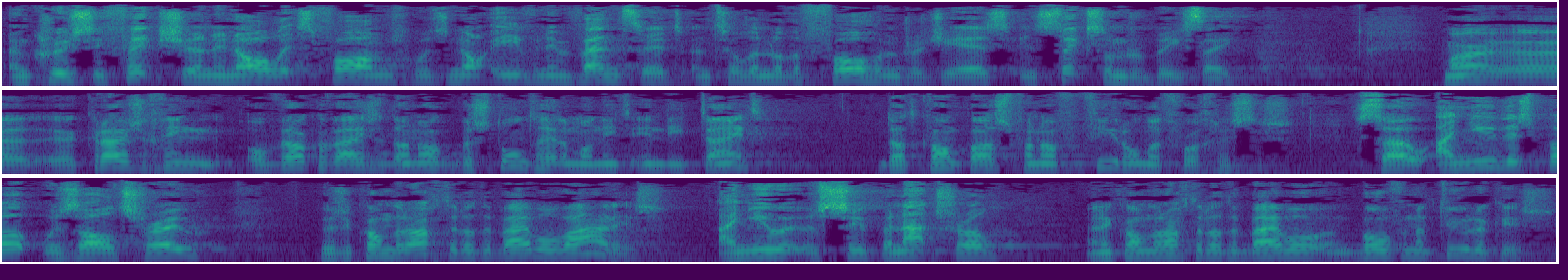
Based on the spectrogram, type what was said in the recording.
and crucifixion in all its forms was not even invented until another 400 years in 600 BC. Maar eh, kruisiging op welke wijze dan ook bestond helemaal niet in die tijd. Dat kwam pas vanaf 400 voor Christus. So I knew this book was all true. Dus ik kwam erachter dat de Bijbel waar is. I knew it was supernatural. En ik kwam erachter dat de Bijbel bovennatuurlijk is.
